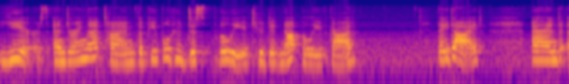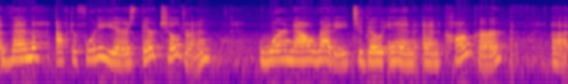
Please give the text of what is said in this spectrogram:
years. And during that time, the people who disbelieved, who did not believe God, they died. And then after 40 years, their children were now ready to go in and conquer uh,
